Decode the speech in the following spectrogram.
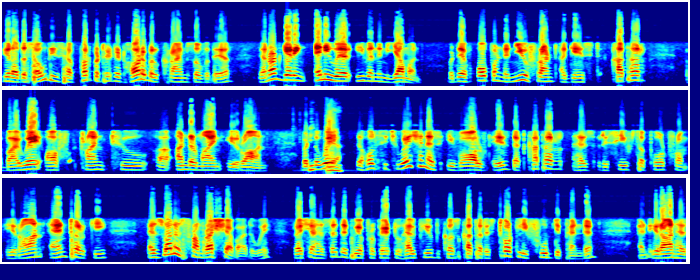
you know, the Saudis have perpetrated horrible crimes over there. They're not getting anywhere even in Yemen but they have opened a new front against Qatar by way of trying to uh, undermine Iran. But the way yeah. the whole situation has evolved is that Qatar has received support from Iran and Turkey, as well as from Russia, by the way. Russia has said that we are prepared to help you because Qatar is totally food dependent, and Iran has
